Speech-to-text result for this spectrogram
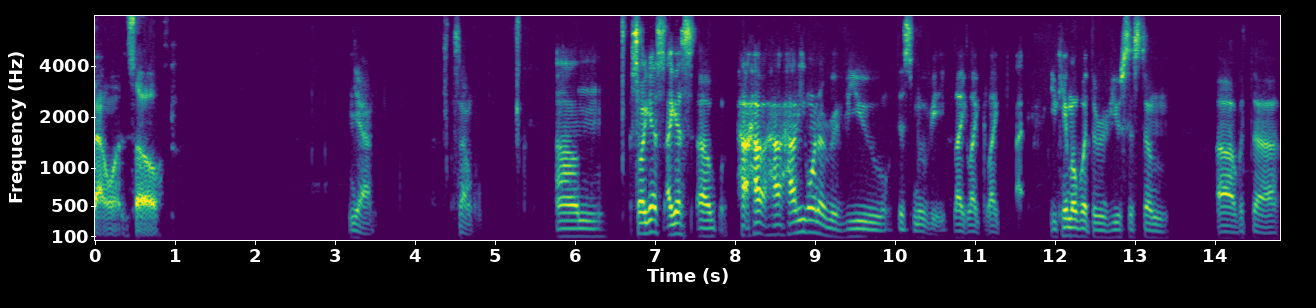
that one. So Yeah. So, um, so I guess I guess uh, how how how do you want to review this movie? Like like like you came up with the review system, uh, with the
